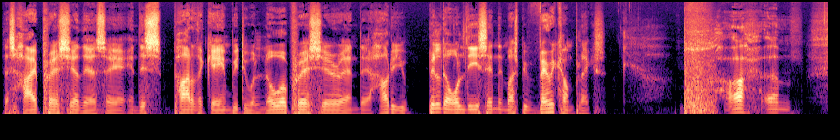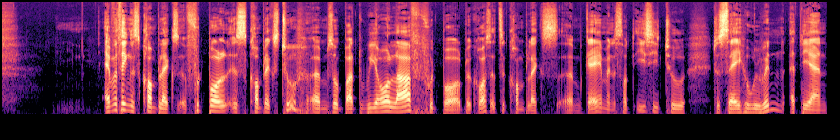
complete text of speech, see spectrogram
there's high pressure. There's a, in this part of the game we do a lower pressure, and uh, how do you build all these in? It must be very complex. Ah, um, everything is complex. Uh, football is complex too. Um, so, but we all love football because it's a complex um, game, and it's not easy to to say who will win at the end.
